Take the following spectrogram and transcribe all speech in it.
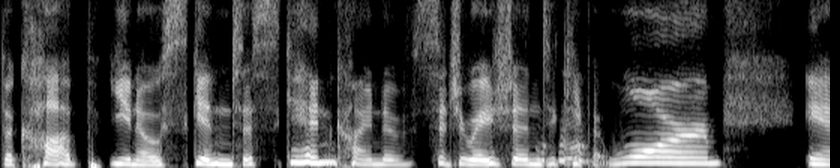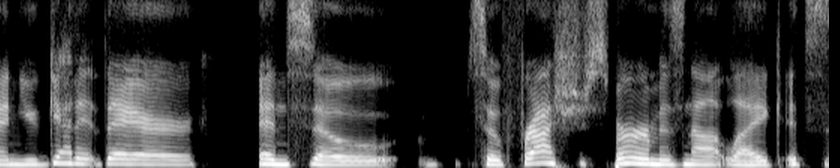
the cup you know skin to skin kind of situation to keep it warm and you get it there. And so so fresh sperm is not like it's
